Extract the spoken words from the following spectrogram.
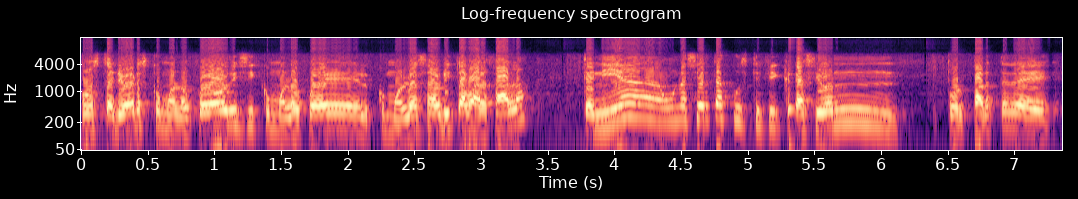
posteriores como lo fue Odyssey, como lo fue como lo es ahorita Valhalla. Tenía una cierta justificación por parte de,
